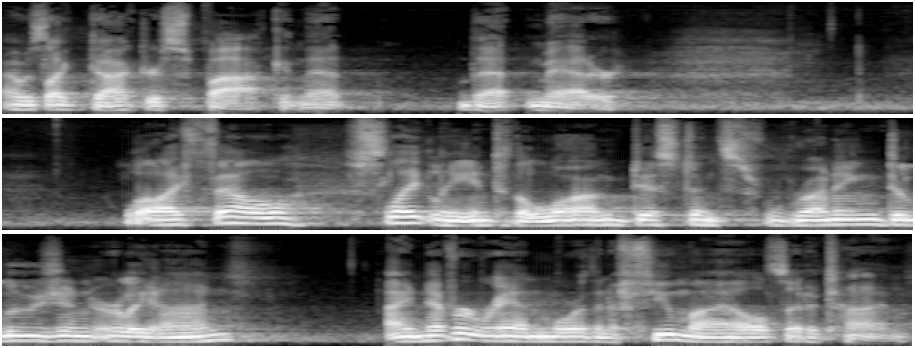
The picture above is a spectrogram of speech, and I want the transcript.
I was like Dr. Spock in that, that matter. Well, I fell slightly into the long distance running delusion early on. I never ran more than a few miles at a time.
